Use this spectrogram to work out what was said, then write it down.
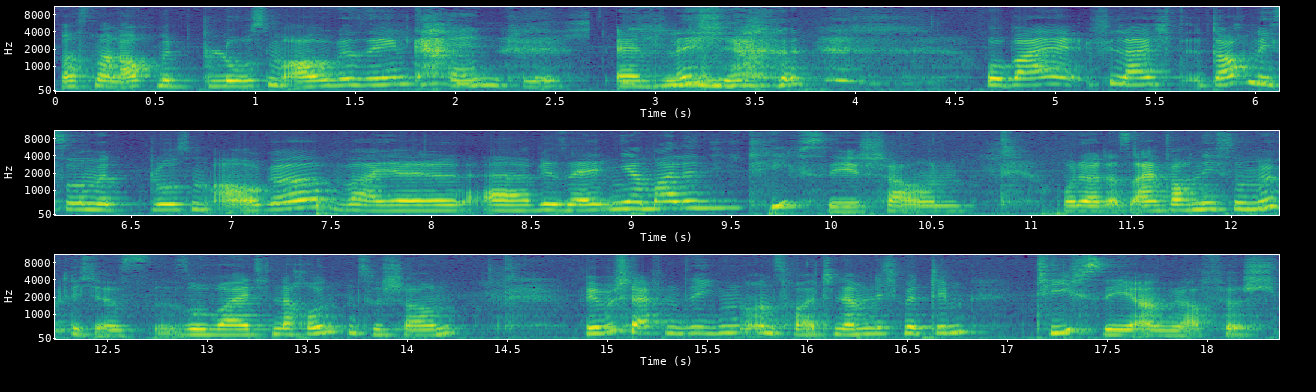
was man auch mit bloßem Auge sehen kann. Endlich. Endlich, ja. Wobei vielleicht doch nicht so mit bloßem Auge, weil äh, wir selten ja mal in die Tiefsee schauen. Oder das einfach nicht so möglich ist, so weit nach unten zu schauen. Wir beschäftigen uns heute nämlich mit dem Tiefseeanglerfisch.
